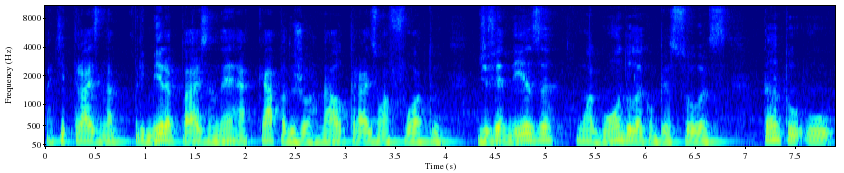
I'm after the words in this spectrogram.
Aqui traz na primeira página, né, a capa do jornal traz uma foto de Veneza, uma gôndola com pessoas, tanto o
